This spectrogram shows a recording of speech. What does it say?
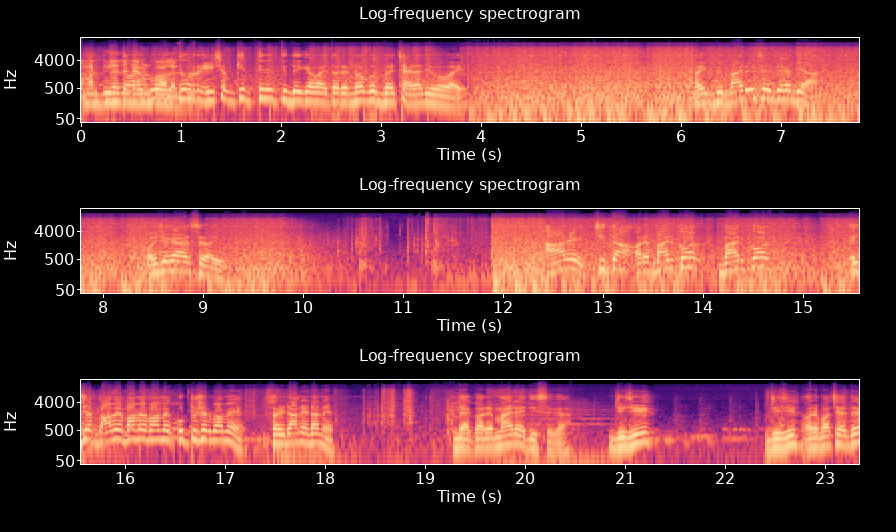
আমার দুই হাজার তোর ডায়মন্ড পাওয়া লাগবে। তোর এইসব কীর্তি দেখে ভাই তোরে নগদ ভাই ছাড়া দিব ভাই। ভাই বাইরে হয়েছে ওই জায়গা দিয়া। ওই জায়গায় আছে ভাই। আরে চিতা আরে বাইর কর বাইর কর। এই যে বামে বামে বামে কুট্টুসের বামে। সরি ডানে ডানে। দেখ আরে মাইরাই দিছে গা। জি জি জি জি আরে বাঁচাই দে।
